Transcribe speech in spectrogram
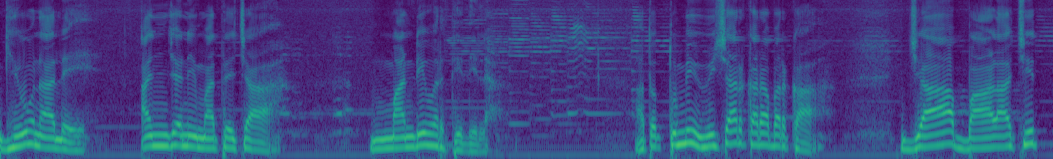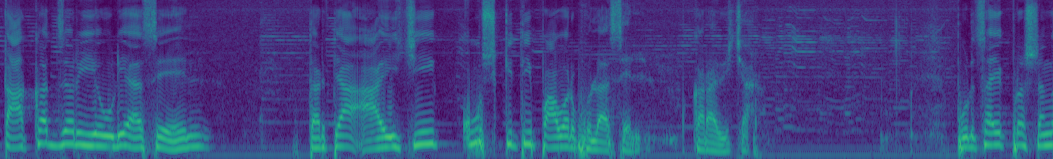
घेऊन आले अंजनी मातेच्या मांडीवरती दिला. आता तुम्ही विचार करा बरं का ज्या बाळाची ताकद जर एवढी असेल तर त्या आईची कुश किती पॉवरफुल असेल? करा विचार. पुढचा एक प्रसंग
